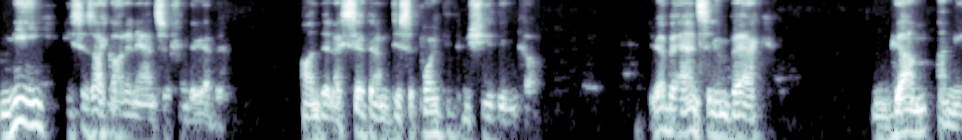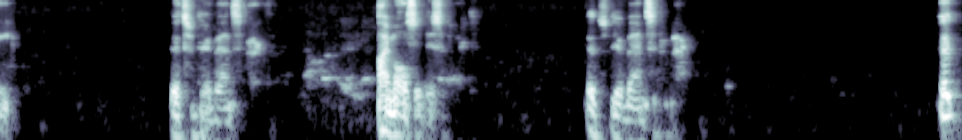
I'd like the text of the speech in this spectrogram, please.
Me, he says, I got an answer from the Rebbe on that I said that I'm disappointed the Mashiach didn't come. The Rebbe answered him back, Gam ani. That's what the Rebbe answered back. I'm also disappointed. That's what the Rebbe answered him back. That,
